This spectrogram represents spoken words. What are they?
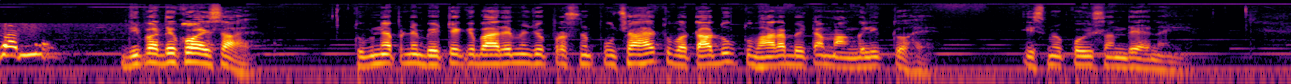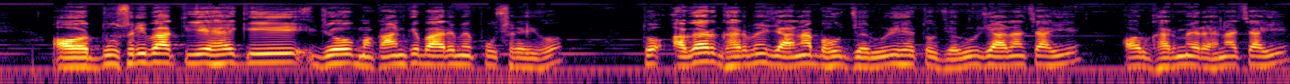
जन्म है। दीपा, देखो ऐसा है। तुमने अपने बेटे के बारे में जो प्रश्न पूछा है तो बता दूँ, तुम्हारा बेटा मांगलिक तो है। इसमें कोई संदेह नहीं है। और दूसरी बात यह है कि जो मकान के बारे में पूछ रही हो तो अगर घर में जाना बहुत ज़रूरी है तो ज़रूर जाना चाहिए और घर में रहना चाहिए।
